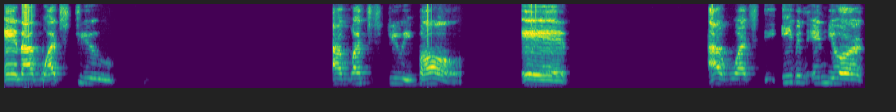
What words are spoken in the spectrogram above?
And I've watched you I've watched you evolve and I've watched even in your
